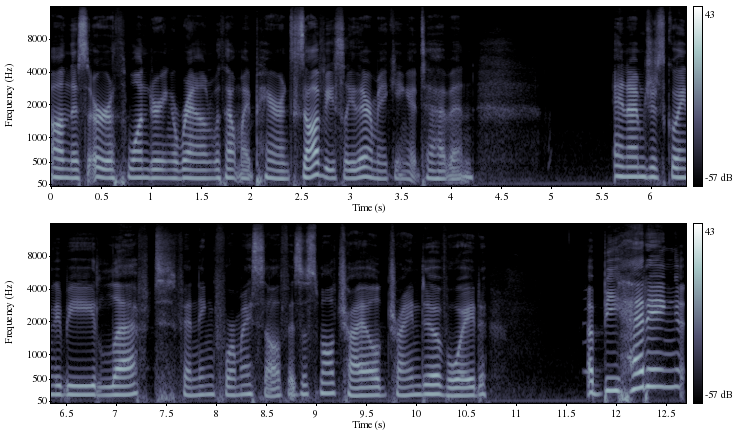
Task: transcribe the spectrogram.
on this earth wandering around without my parents because obviously they're making it to heaven. And I'm just going to be left fending for myself as a small child, trying to avoid a beheading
